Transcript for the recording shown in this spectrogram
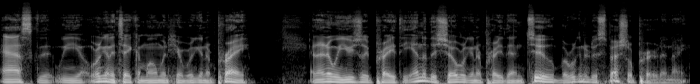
ask that we, we're going to take a moment here. We're going to pray. And I know we usually pray at the end of the show. We're going to pray then too, but we're going to do a special prayer tonight.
